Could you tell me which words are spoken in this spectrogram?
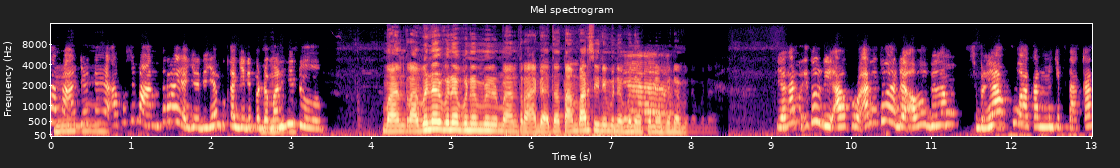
sama aja Hmm. kayak apa sih mantra ya jadinya bukan jadi pedoman Hmm. hidup. mantra bener bener bener bener mantra agak tertampar sih ini bener bener Iya. bener bener bener bener Ya kan itu di Al-Qur'an itu ada Allah bilang sebenarnya aku akan menciptakan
